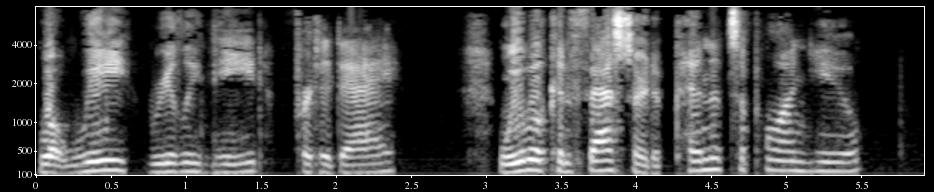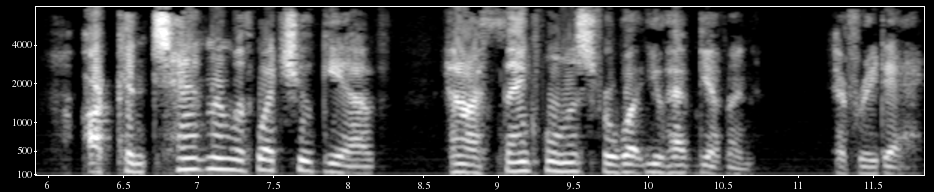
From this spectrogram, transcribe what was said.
what we really need for today. We will confess our dependence upon you, our contentment with what you give, and our thankfulness for what you have given every day.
